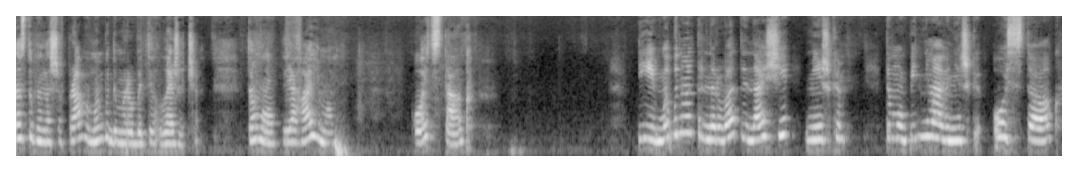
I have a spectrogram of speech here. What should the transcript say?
Наступна наша вправа ми будемо робити лежачи. Тому лягаємо ось так. І ми будемо тренувати наші ніжки. Тому піднімаємо ніжки ось так.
